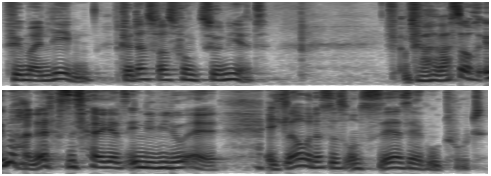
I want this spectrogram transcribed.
für mein Leben, für das, was funktioniert was auch immer, ne? das ist ja jetzt individuell. Ich glaube, dass es uns sehr, sehr gut tut,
